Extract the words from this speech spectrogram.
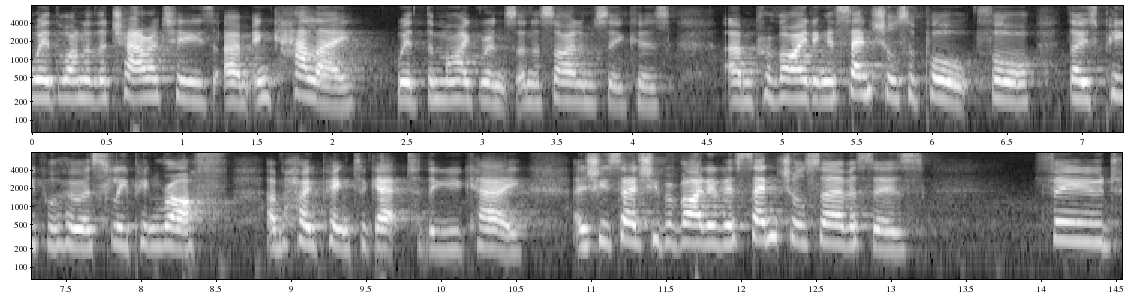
with one of the charities um, in Calais with the migrants and asylum seekers, um, providing essential support for those people who are sleeping rough and hoping to get to the UK. And she said she provided essential services, food,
